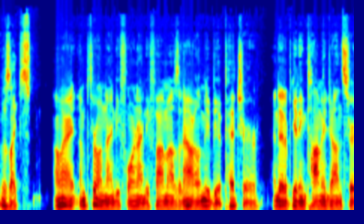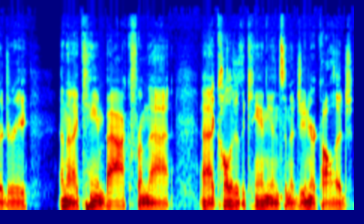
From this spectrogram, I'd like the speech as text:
was like, all right, I'm throwing 94, 95 miles an hour. Let me be a pitcher. Ended up getting Tommy John surgery. And then I came back from that at College of the Canyons in a junior college,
